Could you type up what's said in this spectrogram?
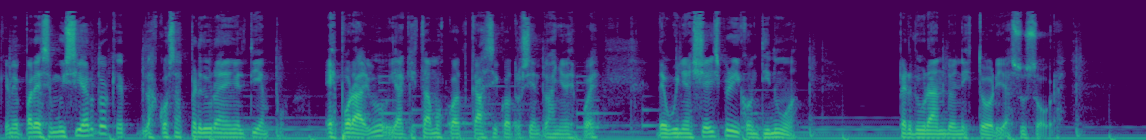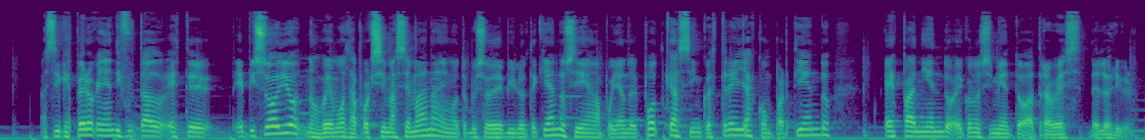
que me parece muy cierto, que las cosas perduran en el tiempo. Es por algo, y aquí estamos casi 400 años después de William Shakespeare y continúa perdurando en la historia sus obras. Así que espero que hayan disfrutado este episodio. Nos vemos la próxima semana en otro episodio de Bibliotequeando. Sigan apoyando el podcast, 5 estrellas, compartiendo, expandiendo el conocimiento a través de los libros.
